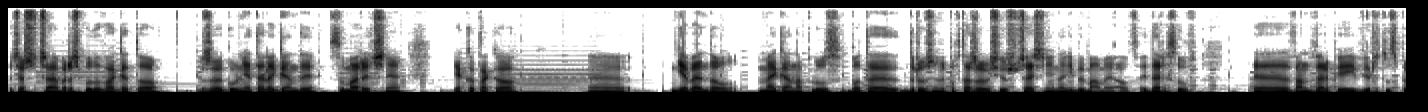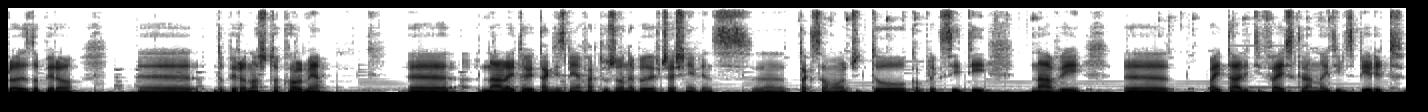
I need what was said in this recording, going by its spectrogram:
chociaż trzeba brać pod uwagę to, że ogólnie te legendy sumarycznie jako tako nie będą mega na plus, bo te drużyny powtarzały się już wcześniej. No niby mamy outsidersów e, w Antwerpie i Virtus Pro jest dopiero, e, dopiero na Sztokholmie. E, No ale to i tak nie zmienia faktu, że one były wcześniej, więc e, tak samo G2, Complexity, Navi, e, Vitality, Face Clan, no i Team Spirit,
